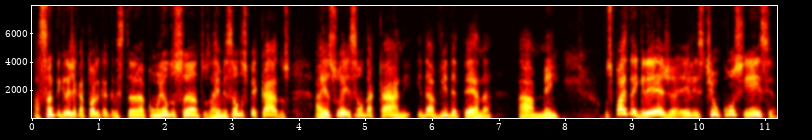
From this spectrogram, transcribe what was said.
a Santa Igreja Católica Cristã, a comunhão dos santos, a remissão dos pecados, a ressurreição da carne e da vida eterna. Amém. Os pais da igreja, eles tinham consciência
